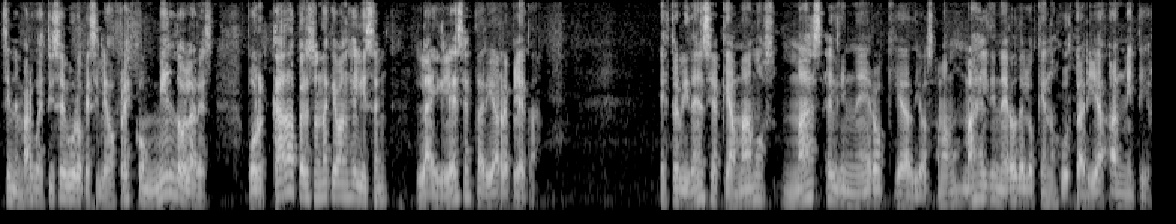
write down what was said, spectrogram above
Sin embargo, estoy seguro que si les ofrezco mil dólares por cada persona que evangelicen, la iglesia estaría repleta. Esto evidencia que amamos más el dinero que a Dios, amamos más el dinero de lo que nos gustaría admitir.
